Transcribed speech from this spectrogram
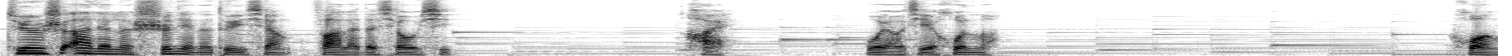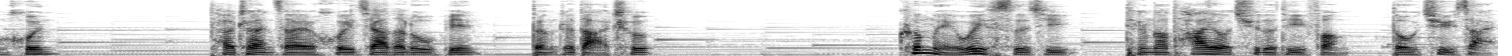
居然是暗恋了十年的对象发来的消息：“嗨，我要结婚了。”黄昏，他站在回家的路边等着打车。可每位司机听到他要去的地方都拒载，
